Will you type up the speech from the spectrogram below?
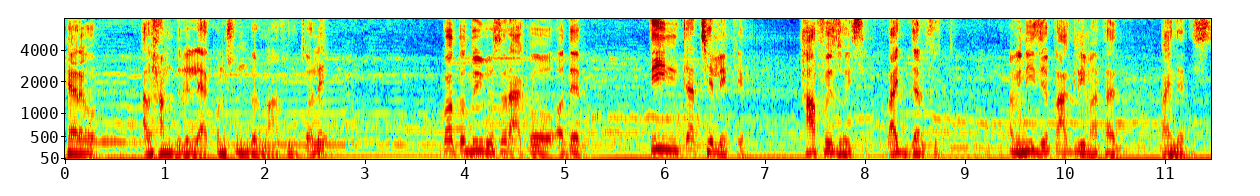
হ্যাঁ আলহামদুলিল্লাহ, এখন সুন্দর মাহফিল চলে। গত দুই বছর আগে ওদের তিনটা ছেলেকে হাফেজ হয়েছে বাদ্যার ফুত আমি নিজে পাগড়ি মাথায় বাইন্দা দিছি।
